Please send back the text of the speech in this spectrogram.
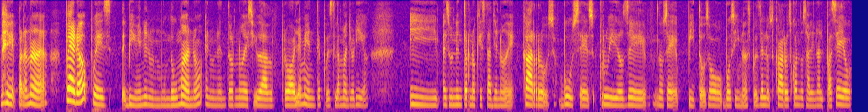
para nada, pero pues viven en un mundo humano, en un entorno de ciudad probablemente, pues la mayoría. Y es un entorno que está lleno de carros, buses, ruidos de, no sé, pitos o bocinas pues de los carros cuando salen al paseo,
